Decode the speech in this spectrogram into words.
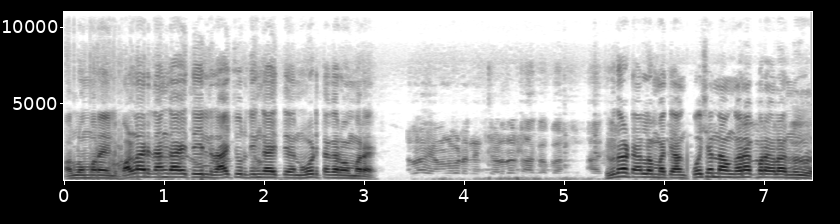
ಅಲ್ಲೋ ಮರ ಇಲ್ಲಿ ಬಳ್ಳಾರಿದ ಹಂಗೈತೆ ಇಲ್ಲಿ ರಾಯಚೂರ್ದು ಹಿಂಗೈತೆ ನೋಡಿ ತಗರ ಮರ. ತಿಳಿದಾಟ ಅಲ್ಲ ಮತ್ತೆ ಹಂಗೆ ಕ್ವಶನ್ ನಾವು ಗನಕ್ ಬರಲ್ಲ ನೀವು.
